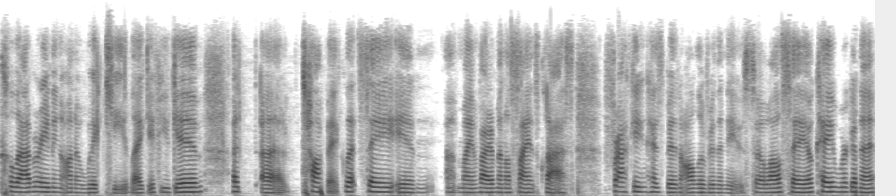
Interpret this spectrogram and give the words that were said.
collaborating on a wiki. Like if you give a, a topic, let's say in uh, my environmental science class, fracking has been all over the news. So I'll say, okay, we're going to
